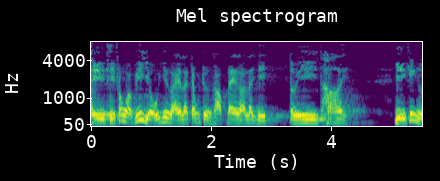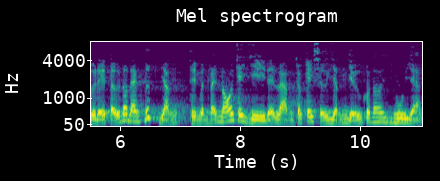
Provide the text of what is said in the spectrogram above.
Thì thì Pháp Hòa ví dụ như vậy là trong trường hợp này gọi là gì? Tùy thời. Vì cái người đệ tử nó đang tức giận Thì mình phải nói cái gì để làm cho cái sự giận dữ của nó vui giảm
